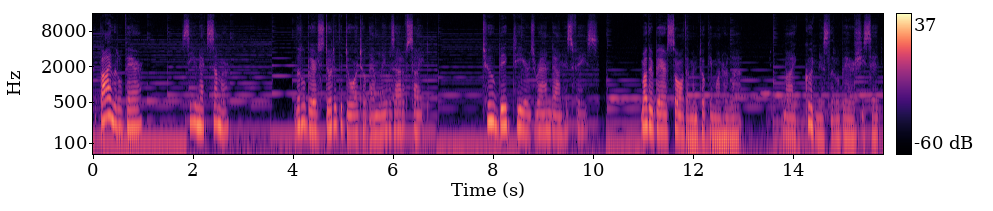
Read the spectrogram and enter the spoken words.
Goodbye, Little Bear. See you next summer. Little Bear stood at the door till Emily was out of sight. Two big tears ran down his face. Mother Bear saw them and took him on her lap. My goodness, Little Bear, she said,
